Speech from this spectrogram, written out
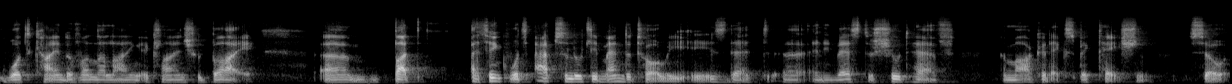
what kind of underlying a client should buy. Um, but I think what's absolutely mandatory is that uh, an investor should have a market expectation. So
